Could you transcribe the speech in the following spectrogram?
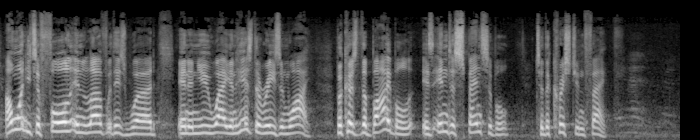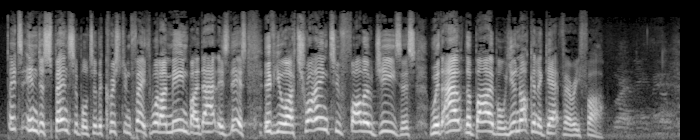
I want you to fall in love with His Word in a new way. And here's the reason why because the Bible is indispensable to the Christian faith. It's indispensable to the Christian faith. What I mean by that is this if you are trying to follow Jesus without the Bible, you're not going to get very far.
